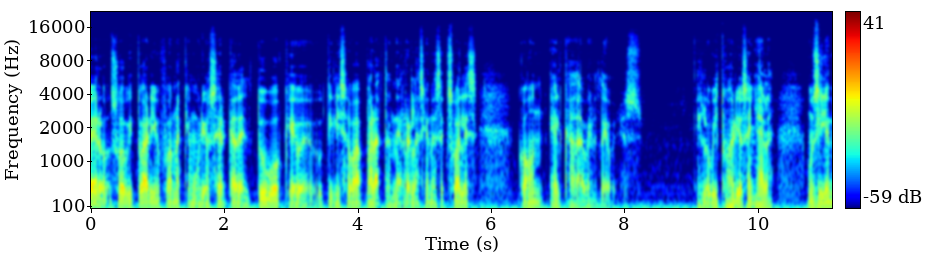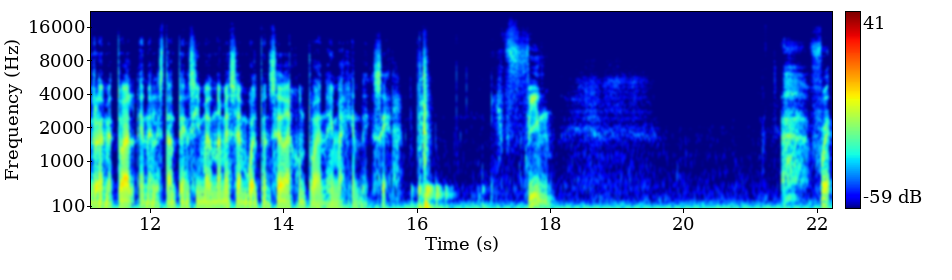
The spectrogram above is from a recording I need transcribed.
pero su obituario informa que murió cerca del tubo que eh, utilizaba para tener relaciones sexuales con el cadáver de Hoyos. El obituario señala un cilindro de metal en el estante encima de una mesa envuelto en seda junto a una imagen de cera. fin. Fue.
